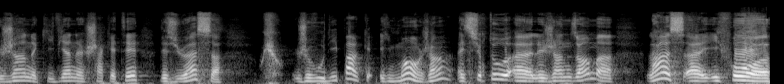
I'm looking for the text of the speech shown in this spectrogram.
jeunes qui viennent chaque été des US, je vous dis pas qu'ils mangent, hein, et surtout euh, les jeunes hommes. Là, euh, il faut euh,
